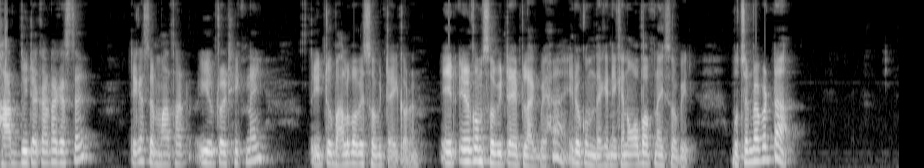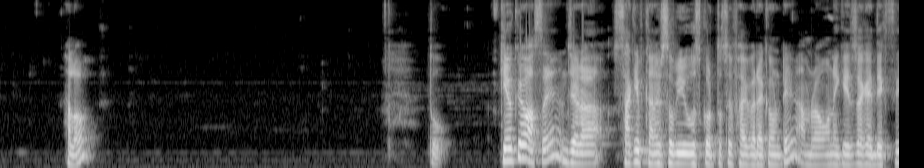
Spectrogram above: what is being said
হাত দুইটা কাটা গেছে, ঠিক আছে? মাথার ইউটা ঠিক নাই, তো একটু ভালোভাবে ছবি করেন। এর, এরকম ছবি টাইপ লাগবে হ্যাঁ? এরকম দেখেন, এখানে অভাব নাই ছবির। বুঝছেন ব্যাপারটা? হ্যালো তো কেউ কেউ আছে যারা সাকিব খানের ছবি ইউজ করতেছে ফাইবার অ্যাকাউন্টে আমরা অনেক এই জায়গায় দেখছি,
